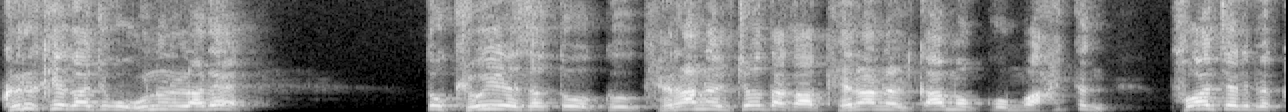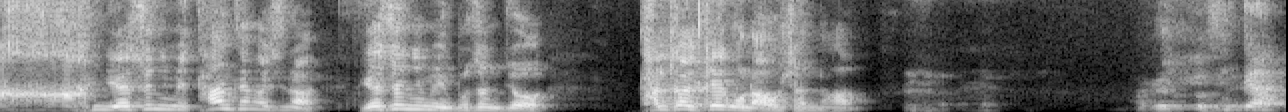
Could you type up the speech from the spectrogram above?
그렇게 해가지고 오늘날에 또 교회에서 또 그 계란을 쪄다가 계란을 까먹고 뭐 하여튼 부활절에 큰 예수님이 탄생하시나 예수님이 무슨 저 달걀 깨고 나오셨나? 그러니까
